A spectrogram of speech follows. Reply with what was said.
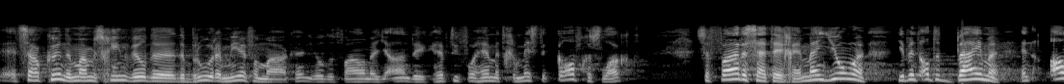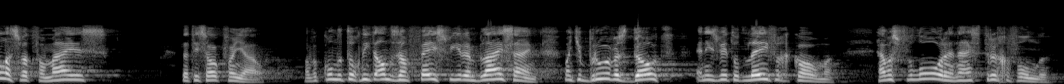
Het zou kunnen, maar misschien wil de, de broer er meer van maken. Die wilde het verhaal een beetje aandikken. Hebt u voor hem het gemiste kalf geslacht? Zijn vader zei tegen hem, mijn jongen, je bent altijd bij me. En alles wat van mij is, dat is ook van jou. Maar we konden toch niet anders dan feestvieren en blij zijn. Want je broer was dood en is weer tot leven gekomen. Hij was verloren en hij is teruggevonden.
